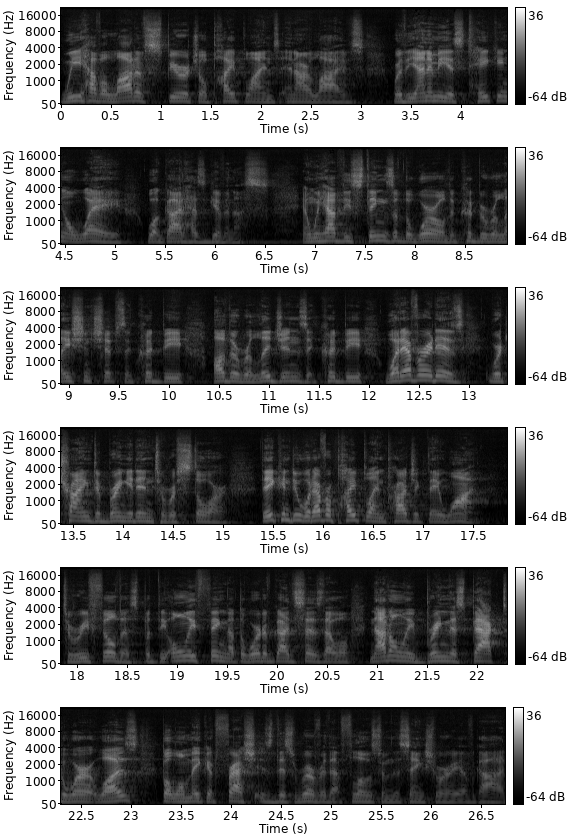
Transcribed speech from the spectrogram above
we have a lot of spiritual pipelines in our lives where the enemy is taking away what God has given us and we have these things of the world. It could be relationships, it could be other religions, it could be whatever it is, we're trying to bring it in to restore. They can do whatever pipeline project they want to refill this, but the only thing that the Word of God says that will not only bring this back to where it was, but will make it fresh is this river that flows from the sanctuary of God.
